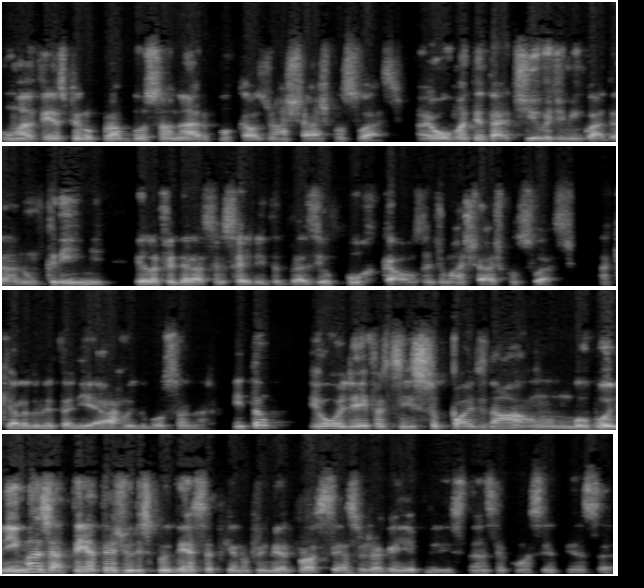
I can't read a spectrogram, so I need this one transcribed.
uma vez pelo próprio Bolsonaro por causa de uma charge com suástica. Houve uma tentativa de me enquadrar num crime pela Federação Israelita do Brasil por causa de uma charge com suástica, aquela do Netanyahu e do Bolsonaro. Então, eu olhei e falei assim, isso pode dar um burburinho, mas já tem até jurisprudência, porque no primeiro processo eu já ganhei a primeira instância com a sentença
